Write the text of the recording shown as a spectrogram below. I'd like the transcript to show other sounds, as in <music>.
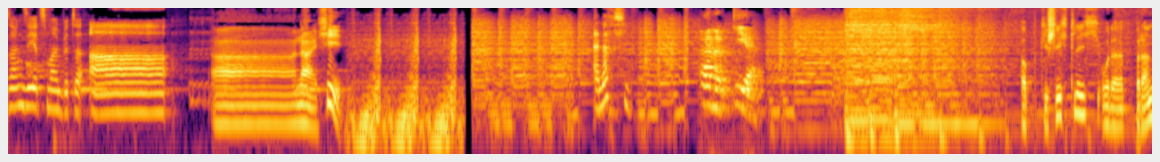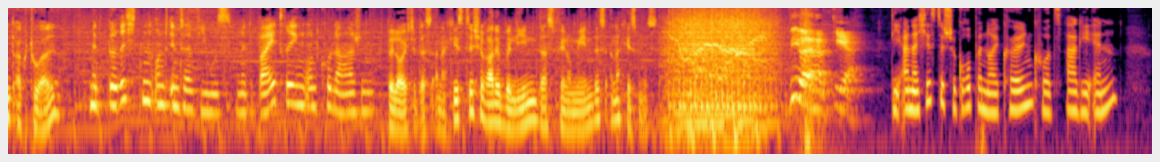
Sagen Sie jetzt mal bitte A. Anarchie. Anarchie. Anarchie. Ob geschichtlich oder brandaktuell, Mit Berichten und Interviews, mit Beiträgen und Collagen. beleuchtet das anarchistische Radio Berlin das Phänomen des Anarchismus. Viva la anarquía! Die anarchistische Gruppe Neukölln, kurz AGN,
